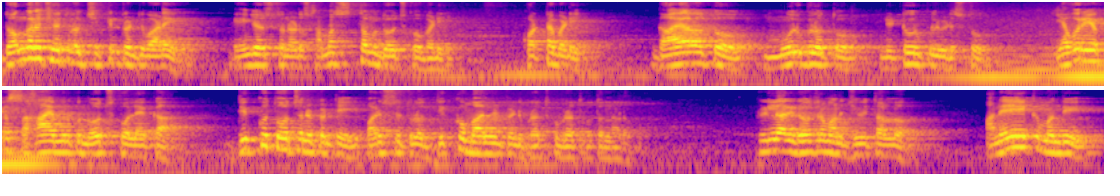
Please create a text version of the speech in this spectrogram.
దొంగల చేతిలో చిక్కినటువంటి వాడై ఏం చేస్తున్నాడు? సమస్తము దోచుకోబడి కొట్టబడి గాయాలతో మూలుగులతో నిట్టూర్పులు విడుస్తూ ఎవరి యొక్క సహాయములకు నోచుకోలేక దిక్కు తోచినటువంటి పరిస్థితుల్లో దిక్కు మాలినటువంటి బ్రతుకు బ్రతుకుతున్నాడు. ప్రిల్లారి రోజున మన జీవితాల్లో అనేక మంది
